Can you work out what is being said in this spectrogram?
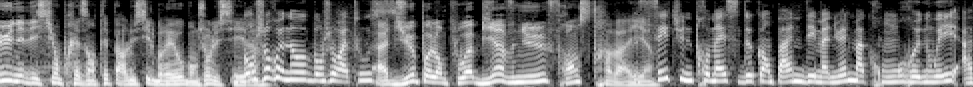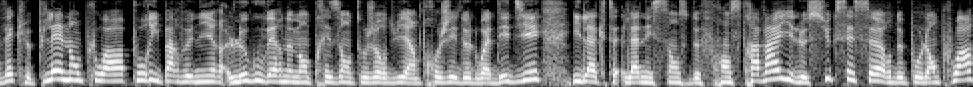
Une édition présentée par Lucille Bréau. Bonjour Lucille. Bonjour Renaud, bonjour à tous. Adieu Pôle emploi, bienvenue France Travail. C'est une promesse de campagne d'Emmanuel Macron renouée avec le plein emploi. Pour y parvenir, le gouvernement présente aujourd'hui un projet de loi dédié. Il acte la naissance de France Travail, le successeur de Pôle emploi,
